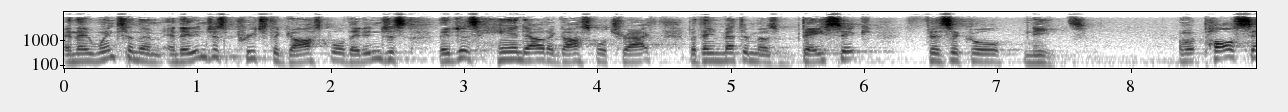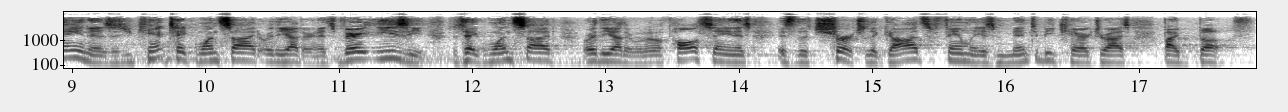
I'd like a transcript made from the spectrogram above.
And they went to them and they didn't just preach the gospel, they didn't just, they just hand out a gospel tract, but they met their most basic physical needs. And what Paul's saying is, is you can't take one side or the other. And it's very easy to take one side or the other. What Paul's saying is, is the church, that God's family is meant to be characterized by both.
